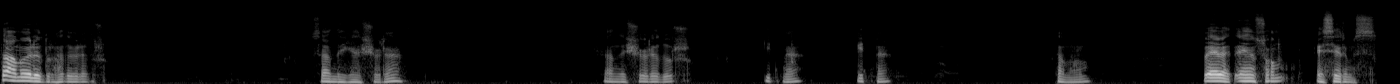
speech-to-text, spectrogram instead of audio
Tamam öyle dur. Hadi öyle dur. Sen de gel şöyle. Sen de şöyle dur. Gitme. Gitme. Tamam. Ve evet en son eserimiz.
